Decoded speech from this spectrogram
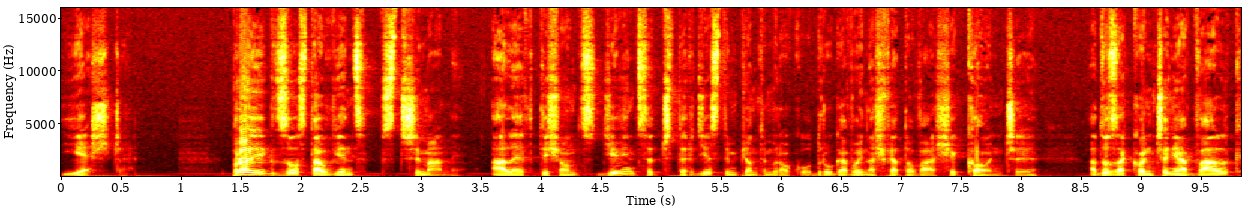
Jeszcze. Projekt został więc wstrzymany, ale w 1945 roku II wojna światowa się kończy, a do zakończenia walk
